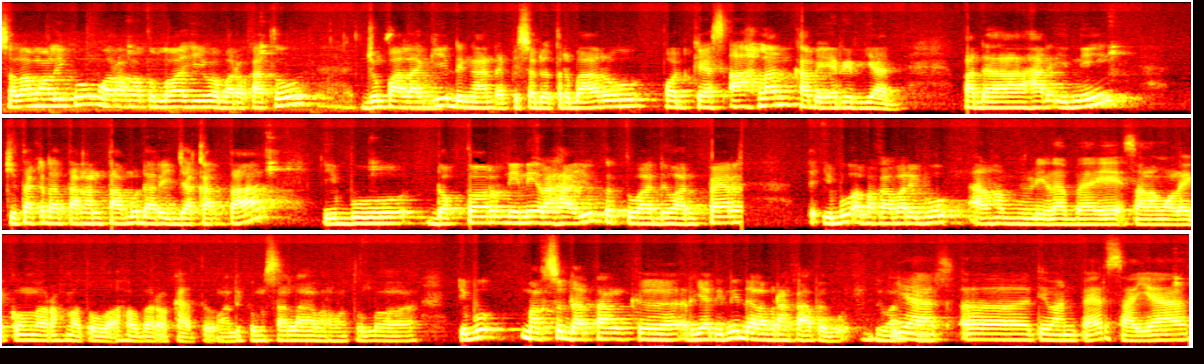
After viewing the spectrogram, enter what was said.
Assalamualaikum warahmatullahi wabarakatuh. Jumpa lagi dengan episode terbaru podcast Ahlan KBRI Riyadh. Pada hari ini kita kedatangan tamu dari Jakarta, Ibu Dr. Nini Rahayu, Ketua Dewan Pers Ibu, apa kabar Ibu? Alhamdulillah baik. Assalamualaikum warahmatullahi wabarakatuh. Waalaikumsalam warahmatullahi Ibu, maksud datang ke Riyadh ini dalam rangka apa, Bu? Dewan ya, Pers. Uh, Dewan Pers, saya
